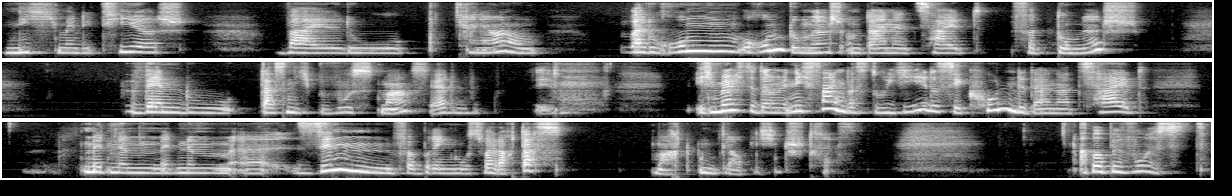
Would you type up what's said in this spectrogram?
nicht meditierst, weil du, keine Ahnung, weil du rum, rumdummelst und deine Zeit verdummelst, wenn du das nicht bewusst machst. Ja, du, ich möchte damit nicht sagen, dass du jede Sekunde deiner Zeit mit einem, mit äh, Sinn verbringen musst, weil auch das macht unglaublichen Stress. Aber bewusst,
